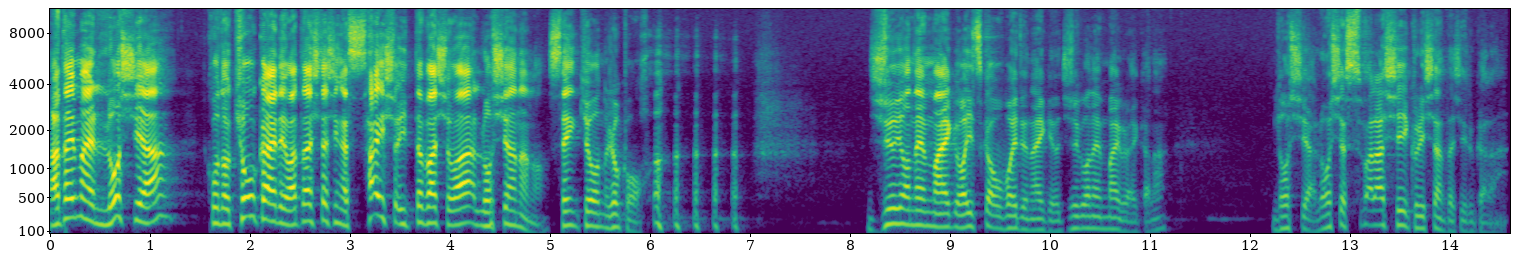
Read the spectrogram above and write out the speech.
当たり前、ロシア、この教会で私たちが最初行った場所はロシアなの。宣教の旅行。14年前いつか覚えてないけど、15年前ぐらいかな。ロシア、ロシア素晴らしいクリスチャンたちいるから。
